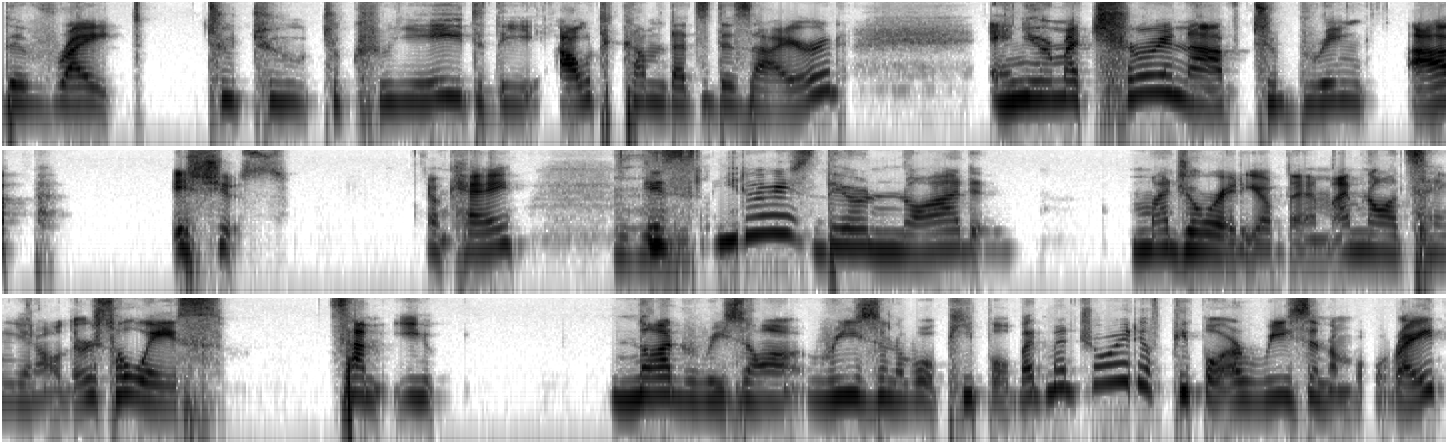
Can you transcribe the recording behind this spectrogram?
the right to to to create the outcome that's desired and you're mature enough to bring up issues okay because mm-hmm. leaders they're not majority of them i'm not saying you know there's always some you not reason, reasonable people but majority of people are reasonable right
